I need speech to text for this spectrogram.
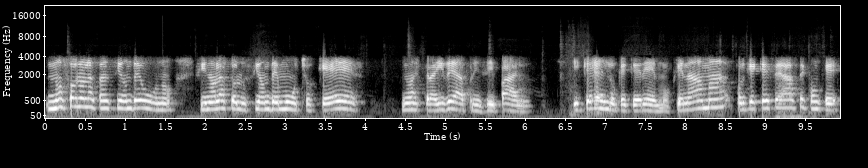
no solo la sanción de uno, sino la solución de muchos, que es nuestra idea principal y qué es lo que queremos, que nada más, porque qué se hace con que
